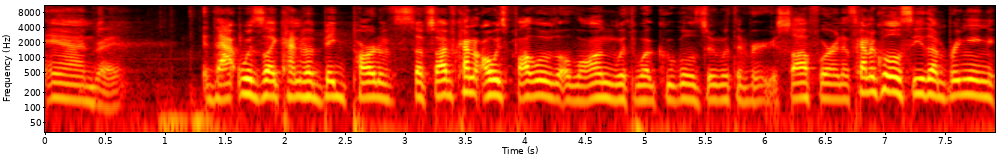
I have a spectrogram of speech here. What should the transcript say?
and right. that was like kind of a big part of stuff. So I've kind of always followed along with what Google is doing with their various software, and it's kind of cool to see them bringing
